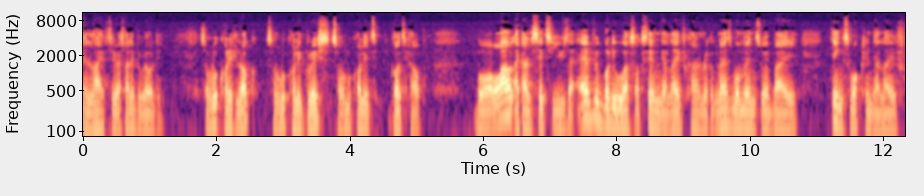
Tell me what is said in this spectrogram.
in life to actually be wealthy. Some people call it luck, some people call it grace, some people call it God's help. But while I can say to you is that everybody who has succeeded in their life can recognize moments whereby things worked in their life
